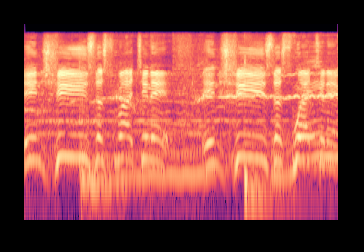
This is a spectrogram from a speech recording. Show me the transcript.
In Jesus' mighty name. In Jesus' mighty name.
